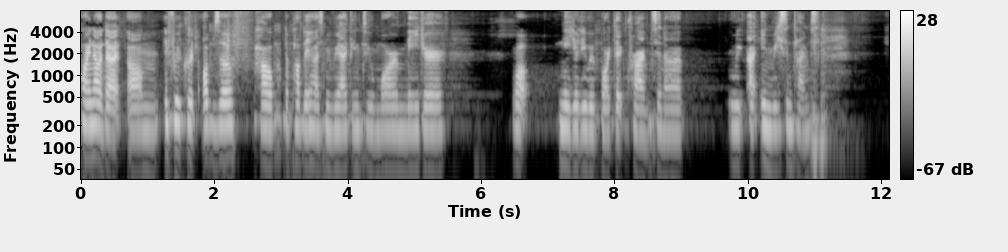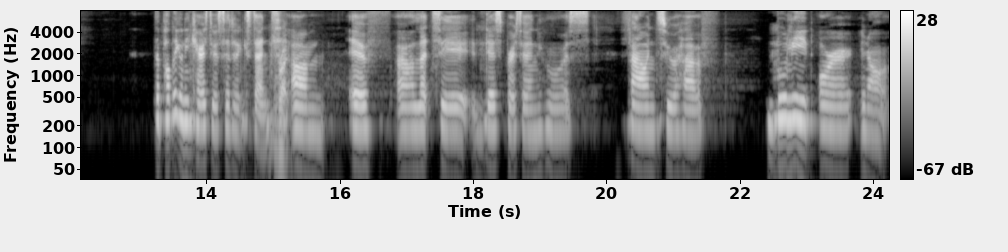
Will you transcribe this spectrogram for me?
point out that um, if we could observe how the public has been reacting to more major, well, majorly reported crimes in a re, uh, in recent times, mm-hmm. the public only cares to a certain extent. Right. Um, if uh, let's say this person who was found to have bullied or you know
